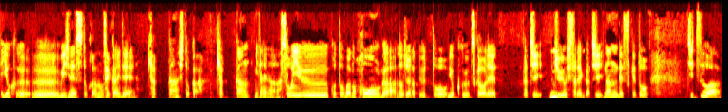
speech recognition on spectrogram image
よく、ビジネスとかの世界で、客観視とか、客観みたいな、そういう言葉の方が、どちらかというと、よく使われがち、うん重要視されがちなんですけど、実は、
